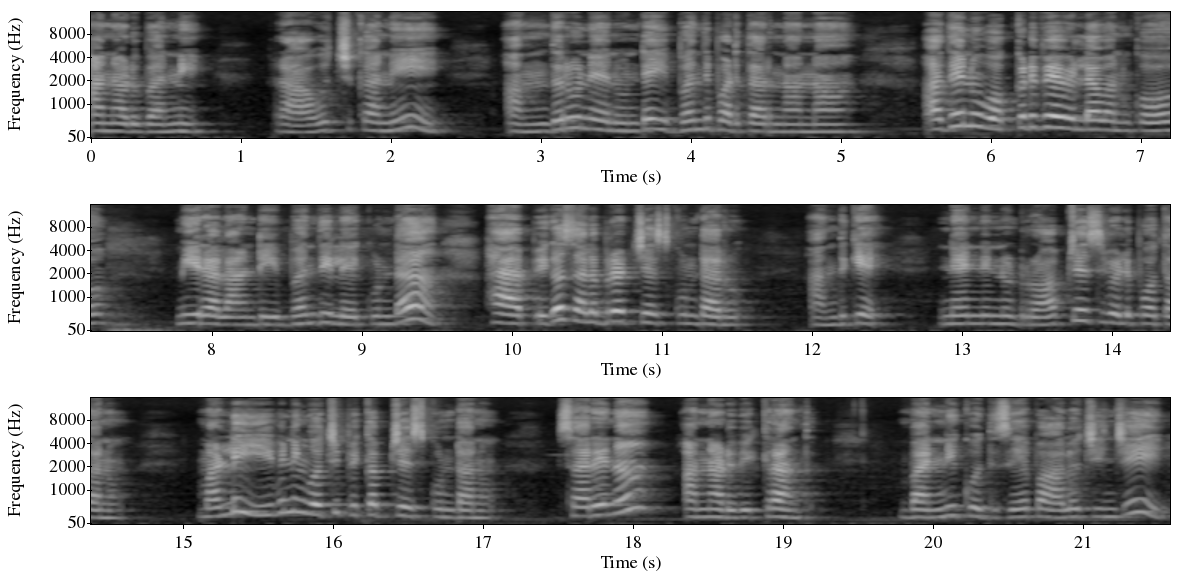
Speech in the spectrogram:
అన్నాడు బన్నీ. రావచ్చు కానీ అందరూ నేనుంటే ఇబ్బంది పడతారు నాన్న. అదే నువ్వు ఒక్కడివే వెళ్ళావనుకో మీరు అలాంటి ఇబ్బంది లేకుండా హ్యాపీగా సెలబ్రేట్ చేసుకుంటారు. అందుకే నేను నిన్ను డ్రాప్ చేసి వెళ్ళిపోతాను. మళ్ళీ ఈవినింగ్ వచ్చి పికప్ చేసుకుంటాను. సరేనా? అన్నాడు విక్రాంత్. బన్నీ కొద్దిసేపు ఆలోచించి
